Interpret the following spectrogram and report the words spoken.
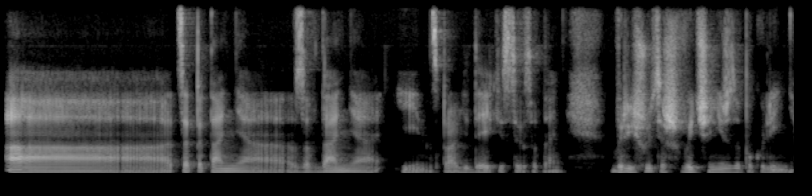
А це питання завдання, і насправді деякі з цих завдань вирішуються швидше, ніж за покоління.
